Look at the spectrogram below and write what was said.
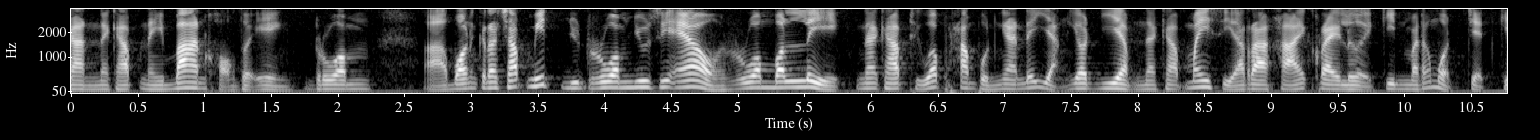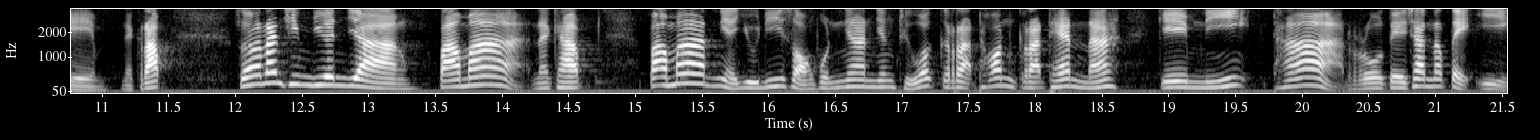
กันนะครับในบ้านของตัวเอง รวมอบอลกระชับมิตรรวม UCL รวมบอลลีกนะครับถือว่าทำผลงานได้อย่างยอดเยี่ยมนะครับไม่เสียราคาใครเลยกินมาทั้งหมด 7 เกมนะครับส่วนด้านทีมเยือนอย่างปาม่านะครับปามาเนี่ยอยู่ดี 2 ผลงานยังถือว่ากระท่อนกระแท่นนะ เกมนี้ถ้าโรเตชันนักเตะอีก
